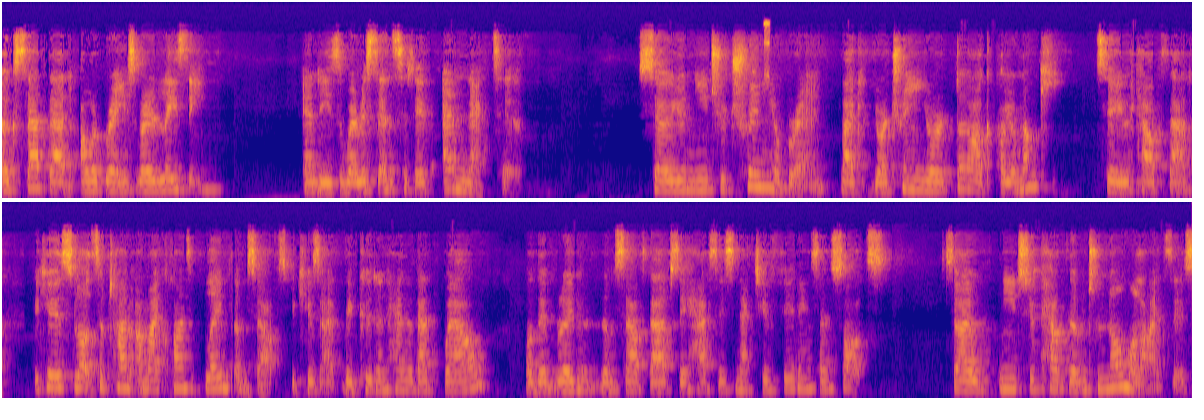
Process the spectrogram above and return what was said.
accept that our brain is very lazy and is very sensitive and negative. So you need to train your brain, like you're training your dog or your monkey to help that because lots of time uh, my clients blame themselves because they couldn't handle that well or they blame themselves that they have these negative feelings and thoughts so i need to help them to normalize this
